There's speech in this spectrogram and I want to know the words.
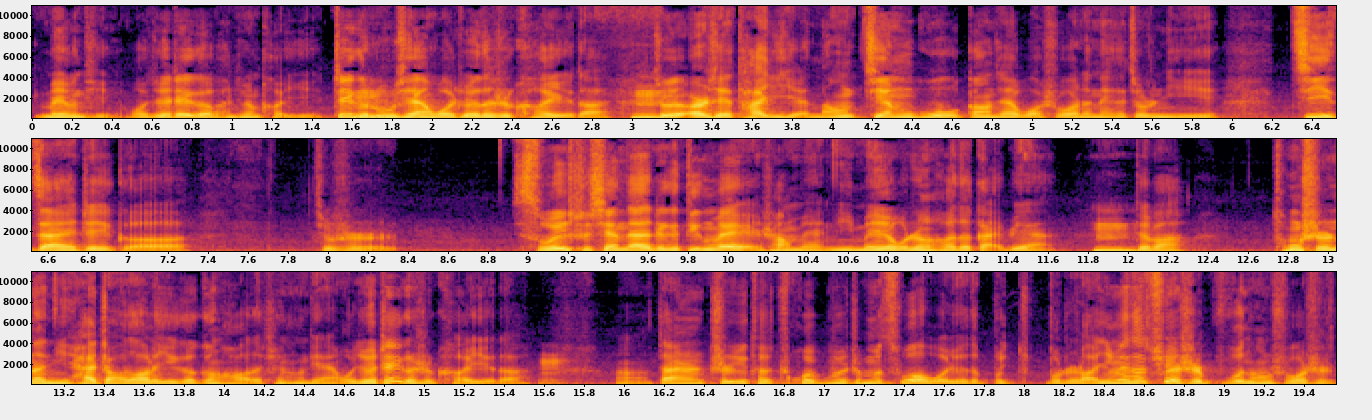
没问题，我觉得这个完全可以，这个路线我觉得是可以的，嗯就而且它也能兼顾刚才我说的那个，就是你既在这个就是 Switch 现在这个定位上面你没有任何的改变，嗯，对吧？同时呢，你还找到了一个更好的平衡点，我觉得这个是可以的。嗯嗯，但是至于他会不会这么做，我觉得不不知道，因为他确实不能说是，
